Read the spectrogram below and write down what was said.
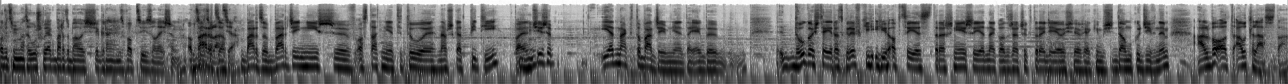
Powiedz mi Mateuszu, jak bardzo bałeś się grając w opcji Isolation, opcji Bardzo, izolacja? bardzo, bardziej niż y, w ostatnie tytuły, na przykład PT. Powiem Mhm. ci, że jednak to bardziej mnie tak jakby długość tej rozgrywki i opcji jest straszniejszy jednak od rzeczy, które dzieją się w jakimś domku dziwnym albo od Outlasta,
